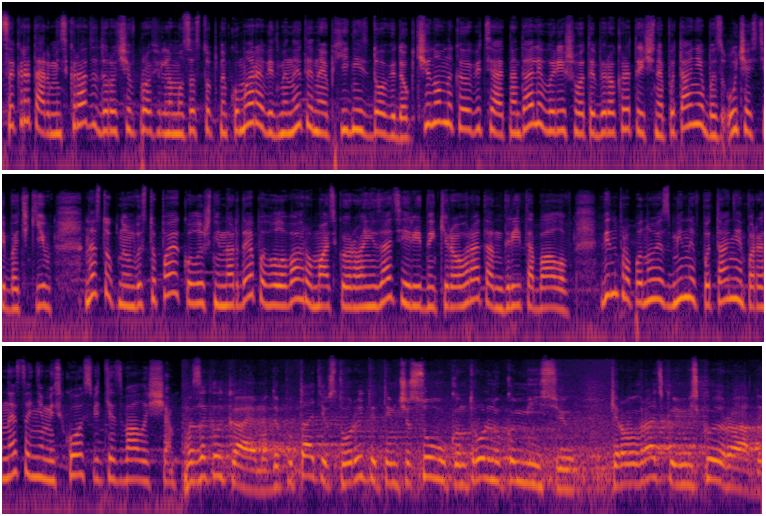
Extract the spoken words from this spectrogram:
Секретар міськради доручив профільному заступнику мера відмінити необхідність довідок. Чиновники обіцяють надалі вирішувати бюрократичне питання без участі батьків. Наступним виступає колишній нардеп і голова громадської організації Рідний Кіровоград Андрій Табалов. Він пропонує зміни в питанні перенесення міського сміттєзвалища. Ми закликаємо депутатів створити тимчасову контрольну комісію Кіровоградської міської ради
